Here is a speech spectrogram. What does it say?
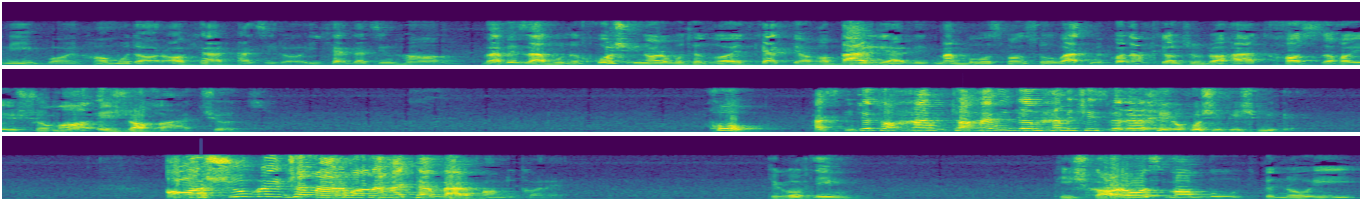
یعنی با اینها مدارا کرد پذیرایی کرد از اینها و به زبون خوش اینا رو متقاعد کرد که آقا برگردید من با عثمان صحبت می‌کنم خیالتون راحت خواسته های شما اجرا خواهد شد. خب پس اینجا تا, هم... تا همینجا هم همه چیز بره به خیر و خوشی پیش میره. آشوب رو اینجا مروان حکم برپا می‌کنه. که گفتیم پیشکار عثمان بود به نوعی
